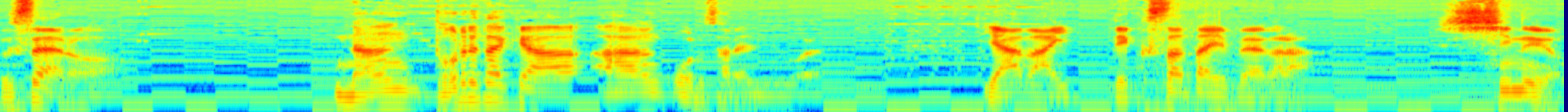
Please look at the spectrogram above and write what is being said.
嘘やろ？なん、どれだけアアンコールされんねん、これ。やばいって草タイプやから。死ぬよ。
